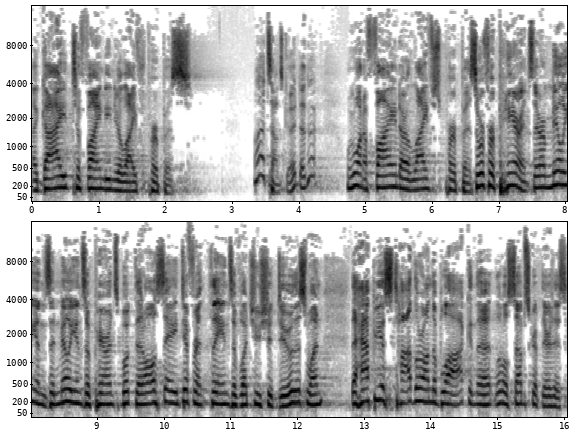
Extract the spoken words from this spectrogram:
a guide to finding your life purpose. Well, that sounds good, doesn't it? We want to find our life's purpose. Or for parents, there are millions and millions of parents' books that all say different things of what you should do. This one, the happiest toddler on the block, and the little subscript there is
